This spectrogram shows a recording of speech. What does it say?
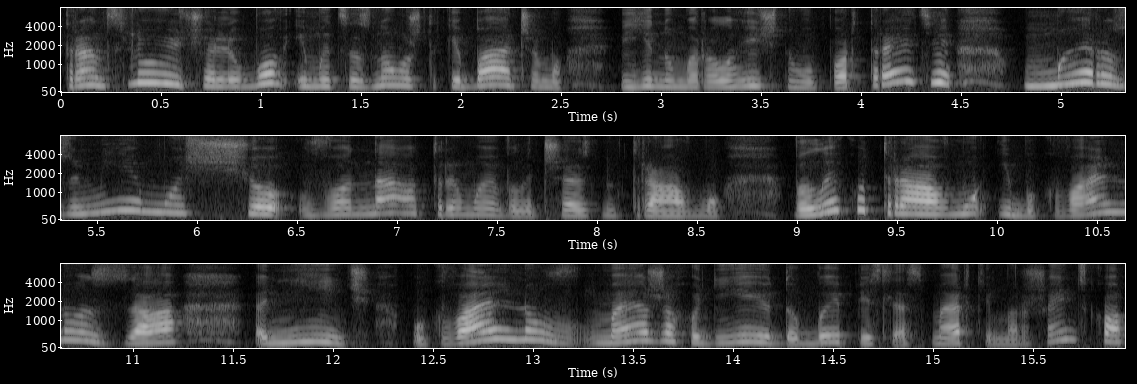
транслююча любов, і ми це знову ж таки бачимо в її нумерологічному портреті. Ми розуміємо, що вона отримує величезну травму, велику травму, і буквально за ніч, буквально в межах однієї доби після смерті Мержинського,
